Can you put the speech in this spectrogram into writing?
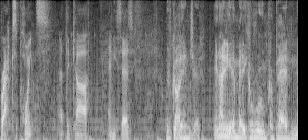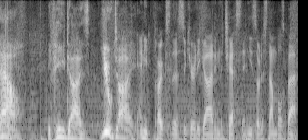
Brax points at the car and he says, We've got injured, and I need a medical room prepared now. If he dies, you die! and he pokes the security guard in the chest and he sort of stumbles back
